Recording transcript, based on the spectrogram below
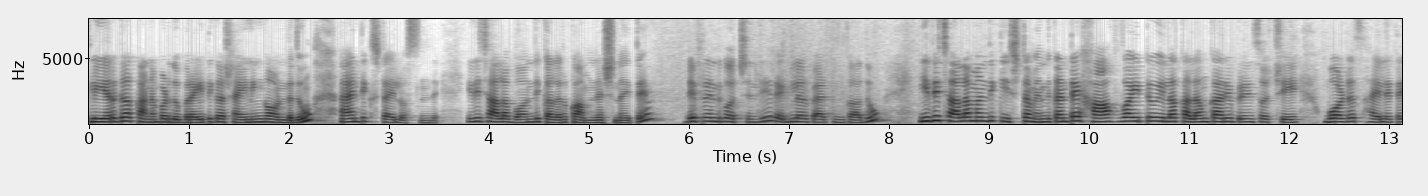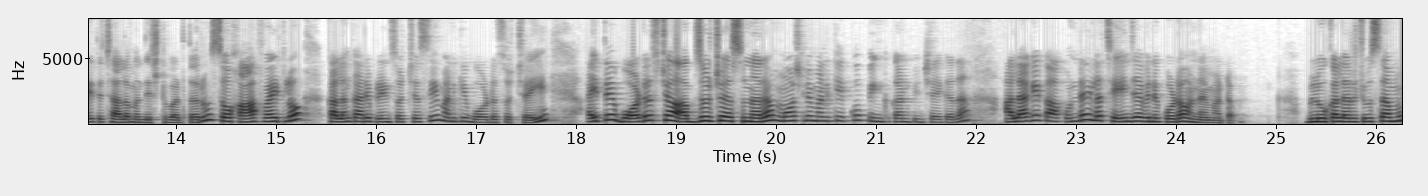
క్లియర్గా కనబడదు. బ్రైట్గా షైనింగ్గా ఉండదు. యాంటిక్ స్టైల్ వస్తుంది. ఇది చాలా బాగుంది కలర్ కాంబినేషన్ అయితే. డిఫరెంట్గా వచ్చింది రెగ్యులర్ ప్యాటర్న్ కాదు. ఇది చాలామందికి ఇష్టం. ఎందుకంటే హాఫ్ వైట్ ఇలా కలంకారీ ప్రింట్స్ వచ్చి బార్డర్స్ హైలైట్ అయితే చాలా మంది ఇష్టపడతారు. సో హాఫ్ వైట్లో కలంకారీ ప్రింట్స్ వచ్చేసి మనకి బార్డర్స్ వచ్చాయి. అయితే బార్డర్స్ అబ్జర్వ్ చేస్తున్నారా? మోస్ట్లీ మనకి ఎక్కువ పింక్ కనిపించాయి కదా. అలాగే కాకుండా ఇలా చేంజ్ అవిని కూడా ఉన్నాయన్నమాట. బ్లూ కలర్ చూసాము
